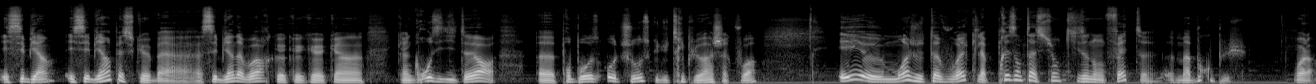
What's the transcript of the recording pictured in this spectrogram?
Et c'est bien. Et c'est bien parce que bah, c'est bien d'avoir que- que- qu'un gros éditeur euh, propose autre chose que du triple A à chaque fois. Et euh, moi, je t'avouerai que la présentation qu'ils en ont faite euh, m'a beaucoup plu. Voilà.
